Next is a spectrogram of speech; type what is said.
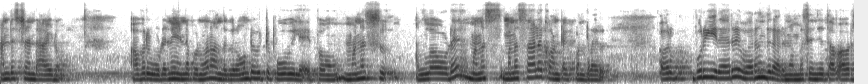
அண்டர்ஸ்டாண்ட் ஆகிடும் அவர் உடனே என்ன பண்ணுவார்? அந்த கிரவுண்டை விட்டு போகல இப்போ மனசு அல்லாவோட மனஸ் மனசால் காண்டாக்ட் பண்ணுறாரு அவர் புரிகிறாரு வருந்துறாரு. நம்ம செஞ்ச தப்பு அவர்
